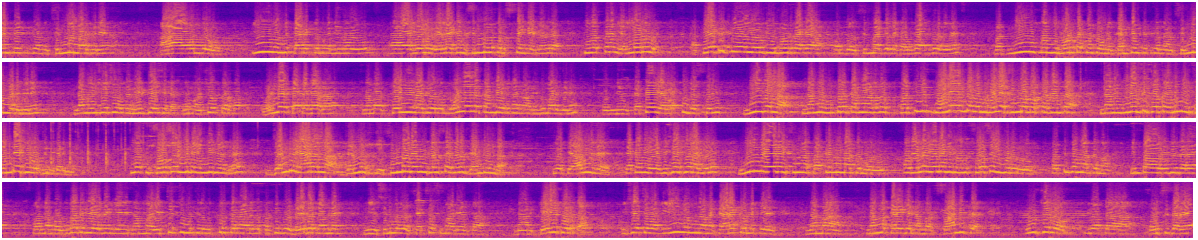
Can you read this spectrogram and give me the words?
Content ಒಂದು cinema ಮಾಡಿದ್ದೀನಿ. ಆ ಒಂದು, ಈ ಒಂದು ಕಾರ್ಯಕ್ರಮಕ್ಕೆ ನೀವು ಏನು ಎಲ್ಲ ಯಾಕಂದ್ರೆ ಸಿನಿಮಾದ ಪರಿಸ್ಥಿತಿ ಹೆಂಗೈತೆ ಅಂದ್ರೆ ಇವತ್ತ ಎಲ್ಲರೂ ಥಿಯೇಟ್ರಿಗೆ ನೀವು ನೋಡಿದಾಗ ಒಂದು ಸಿನಿಮಾ ಗೆಲ್ಲಕ್ಕೆ ಅವಕಾಶಗಳಿದಾವೆ ಬಟ್ ನೀವು ಬಂದು ನೋಡ್ತಕ್ಕಂಥ ಒಂದು ಕಂಟೆಂಟ್ ಇಟ್ಕೊಂಡು ನಾನು ಸಿನಿಮಾ ಮಾಡಿದ್ದೀನಿ. ನಮ್ಮ ವಿಶೇಷವಾದ ನಿರ್ದೇಶಕ, ನಮ್ಮ ಅಶೋಕ್ ಕರ್ಮ ಒಳ್ಳೆ ಕಥೆಗಾರ, ನಮ್ಮ ಕೆ ವಿ ರಾಜು ಒಂದು ಒಳ್ಳೊಳ್ಳೆ ತಂದೆ ಇಟ್ಕೊಂಡು ನಾನು ಇದು ಮಾಡಿದ್ದೀನಿ. ಒಂದು ನೀವು ಕತೆ ಯಾವತ್ತೂ ಬೆಳೆಸ್ತೀರಿ ನೀವಲ್ಲ ನಮ್ಮ ಉತ್ತರ ಕರ್ನಾಟಕದ ಪ್ರತಿ ಕೊನೆಯಿಂದ ಒಂದು ಒಳ್ಳೆ ಸಿನಿಮಾ ಬರ್ತದೆ ಅಂತ ನಾನು ವಿನಂತಿ ಕೊಡ್ತಾ ಇದ್ದೀನಿ ಸಂದೇಶ ಹೋಗುತ್ತೆ ನಿಮ್ಮ ಕಡೆಯಿಂದ ಇವತ್ತು ಸೋಷಿಯಲ್ ಮೀಡಿಯಾ ಹೆಂಗಿದೆ ಅಂದ್ರೆ ಜನರು ಯಾರಲ್ಲ ಜನರು ಸಿನಿಮಾ ಕೆಲಸ ಇದ್ದಾರೆ ಜನರಿಂದ. ಇವತ್ತು ಯಾವುದೂ ಇದೆ. ಯಾಕಂದ್ರೆ ವಿಶೇಷವಾಗಿ ನೀವು ಹೇಳಿ ಸಿನಿಮಾ ಪತ್ರಿಕಾ ಮಾಧ್ಯಮಗಳು, ಅವರೆಲ್ಲ ಏನಾಗಿದೆ ಒಂದು ಸೋಷಿಯಲ್ ಮೀಡಿಯಾಗಳು ಪತ್ರಿಕಾ ಮಾಧ್ಯಮ ಇಂಥ ಇದ್ದಿದ್ದಾರೆ. ನಮ್ಮ ಉದ್ಘಾಟಕರು ಹೇಳ್ದಂಗೆ ನಮ್ಮ ಹೆಚ್ಚೆಚ್ಚು ಮತ್ತು ಉತ್ತರ ಕರ್ನಾಟಕದ ಪ್ರತಿಭೆಗಳು ಬೆಳಿಬೇಕಂದ್ರೆ ನೀವು ಸಿನಿಮಾಗಳು ಸಕ್ಸಸ್ ಮಾಡಿ ಅಂತ ನಾನು ಕೇಳಿಕೊಳ್ತಾ ವಿಶೇಷವಾಗಿ ಈ ಒಂದು ನನ್ನ ಕಾರ್ಯಕ್ರಮಕ್ಕೆ ನಮ್ಮ ನಮ್ಮ ಕಡೆಗೆ ನಮ್ಮ ಸಾನ್ನಿಧ್ಯ ಪೂಜ್ಯರು ಇವತ್ತ ವಹಿಸಿದ್ದಾರೆ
